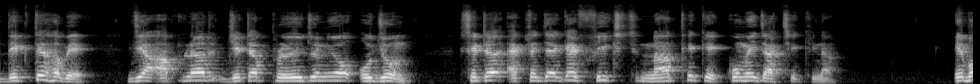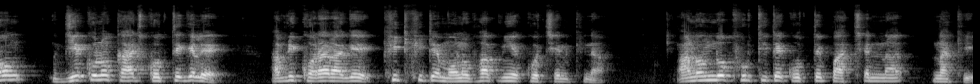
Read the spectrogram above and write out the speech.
দেখতে হবে যে আপনার যেটা প্রয়োজনীয় ওজন, সেটা একটা জায়গায় ফিক্সড না থেকে কমে যাচ্ছে কি না এবং যে কোনো কাজ করতে গেলে আপনি করার আগে খিটখিটে মনোভাব নিয়ে করছেন কিনা। আনন্দ ফুর্তিতে করতে পারছেন না নাকি?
